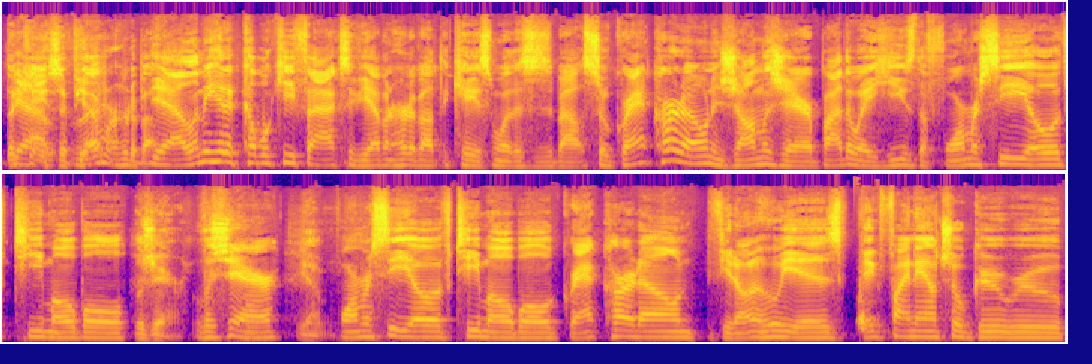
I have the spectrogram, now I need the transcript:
The Yeah, case, if you let- haven't heard about. Yeah, let me hit a couple key facts if you haven't heard about the case and what this is about. So Grant Cardone and John Legere, by the way, he's the former CEO of T-Mobile. Legere. Legere, Yeah. former CEO of T-Mobile. Grant Cardone, if you don't know who he is, big financial guru,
